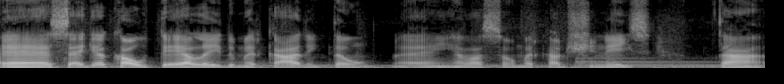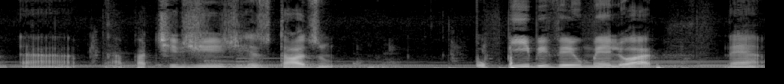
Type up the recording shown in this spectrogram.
É, segue a cautela aí do mercado, então, é, em relação ao mercado chinês, tá? A, a partir de, de, resultados, o PIB veio melhor, né?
